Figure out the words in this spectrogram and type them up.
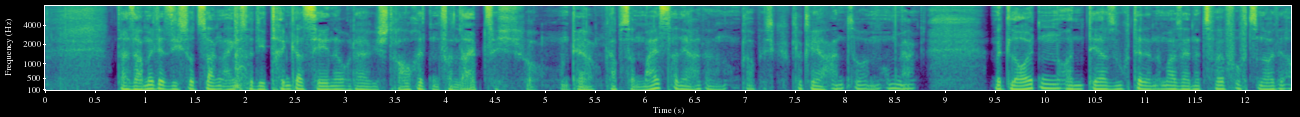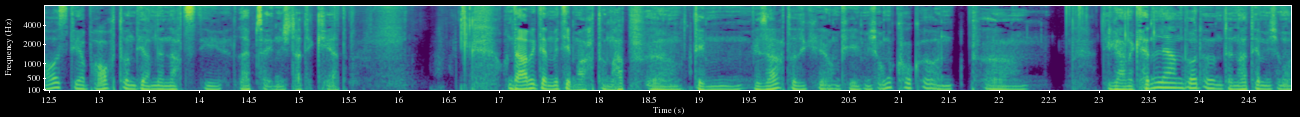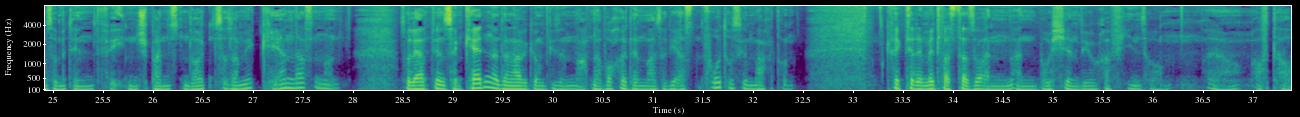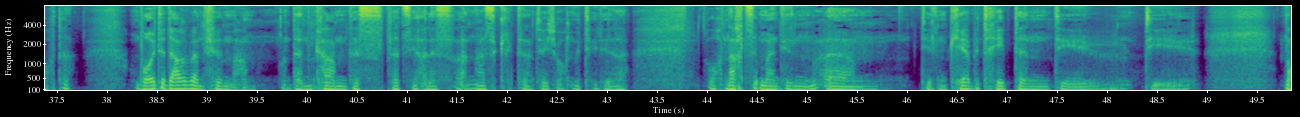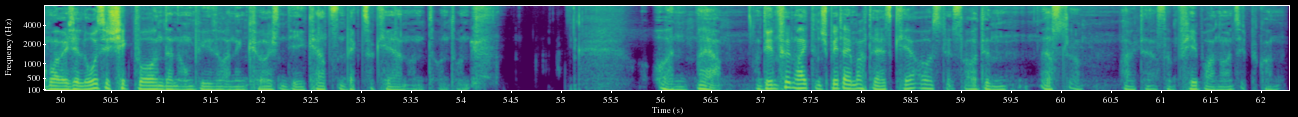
da sammelte sich sozusagen eigentlich so die Trinkerszene oder die Strauchelten von Leipzig. So. Und der gab so einen Meister, der hatte eine unglaublich glückliche Hand so im Umgang mit Leuten und der suchte dann immer seine 12, 15 Leute aus, die er brauchte und die haben dann nachts die Leipziger Innenstadt gekehrt. Und da habe ich dann mitgemacht und habe äh, dem gesagt, dass ich hier irgendwie mich umgucke und äh, die gerne kennenlernen würde. Und dann hat er mich immer so mit den für ihn spannendsten Leuten zusammenkehren lassen. Und so lernten wir uns dann kennen. Und dann habe ich irgendwie so nach einer Woche dann mal so die ersten Fotos gemacht und kriegte dann mit, was da so an, an Brüchen, Biografien so äh, auftauchte. Und wollte darüber einen Film machen. Und dann kam das plötzlich alles anders. Kriegte natürlich auch mit, wie dieser auch nachts immer in diesem, ähm, diesem Kehrbetrieb dann die, die nochmal welche losgeschickt wurden, dann irgendwie so an den Kirchen die Kerzen wegzukehren und, und, und. Und naja, und den Film habe ich dann später gemacht, der heißt Kehr aus, der ist auch den erst, habe ich den erst im Februar 90 begonnen.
